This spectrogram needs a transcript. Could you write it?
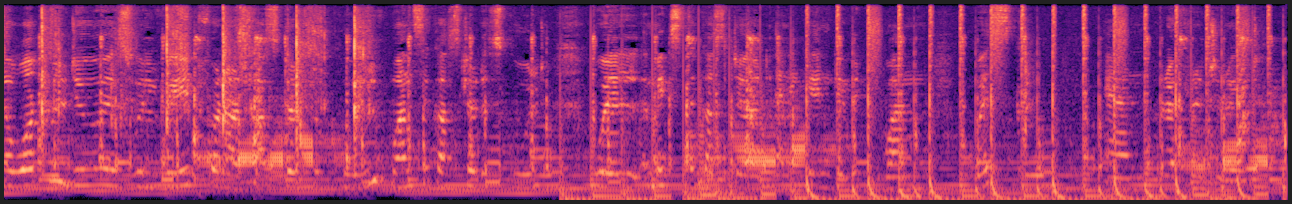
Now what we'll do is we'll wait for our custard to cool. Once the custard is cooled, we'll mix the custard and again give it one whisk and refrigerate.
